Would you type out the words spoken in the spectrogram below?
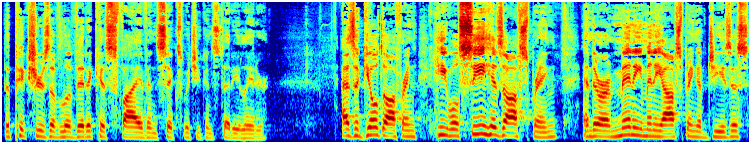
the pictures of Leviticus 5 and 6, which you can study later as a guilt offering. He will see his offspring, and there are many, many offspring of Jesus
